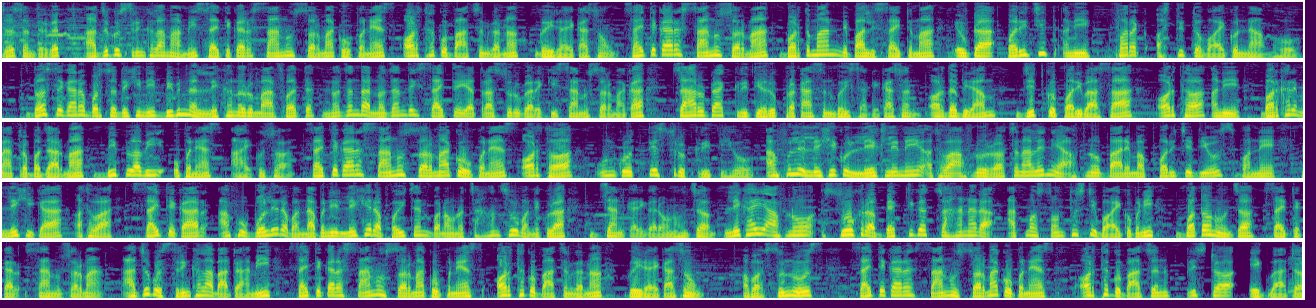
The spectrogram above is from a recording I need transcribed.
जस अन्तर्गत आजको श्रृङ्खलामा हामी साहित्यकार सानु शर्माको उपन्यास अर्थको वाचन गर्न गइरहेका छौं। साहित्यकार सानु शर्मा वर्तमान नेपाली साहित्यमा एउटा परिचित अनि फरक अस्तित्व भएको नाम हो। दस एघार वर्षदेखि नै विभिन्न लेखनहरू मार्फत नजान्दा नजान्दै साहित्य यात्रा सुरु गरेकी सानु शर्माका चारवटा कृतिहरू प्रकाशन भइसकेका छन्। अर्धविराम जितको परिभाषा अर्थ अनि भर्खरै मात्र बजारमा विप्लवी उपन्यास आएको छ। साहित्यकार सानु शर्माको उपन्यास अर्थ उनको तेस्रो कृति हो। आफूले लेखेको लेखले नै अथवा आफ्नो रचनाले नै आफ्नो बारेमा परिचय दियोस् भन्ने लेखिका अथवा साहित्यकार आफू बोलेर भन्दा पनि लेखेर पहिचान बनाउन चाहन्छु भन्ने कुरा जानकारी गराउनुहुन्छ। लेखाई आफ्नो सोख र व्यक्तिगत चाहना र आत्मसन्तुष्टि भएको पनि बताउनुहुन्छ साहित्यकार सानु शर्मा। आजको श्रृङ्खलाबाट हामी साहित्यकार सानु शर्माको उपन्यास अर्थको वाचन गर्न गइरहेका छौं। अब सुन्नुहोस् साहित्यकार सानु शर्माको उपन्यास अर्थको वाचन पृष्ठ एकबाट।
